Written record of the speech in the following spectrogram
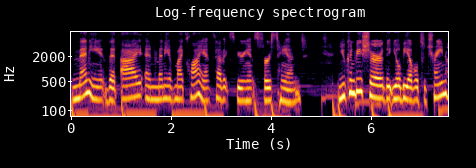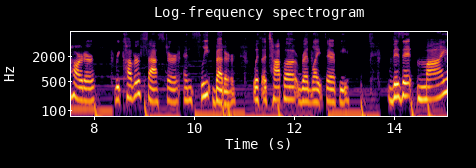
many that I and many of my clients have experienced firsthand. You can be sure that you'll be able to train harder, recover faster, and sleep better with Atapa red light therapy. Visit myatapa.com,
